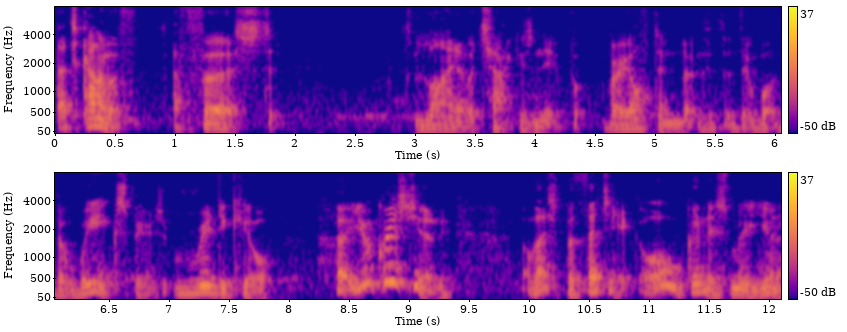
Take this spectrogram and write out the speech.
that's kind of a, a, first line of attack, isn't it? Very often that, that, that we experience ridicule. You're a Christian. Oh, that's pathetic. Oh, goodness me, you know,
